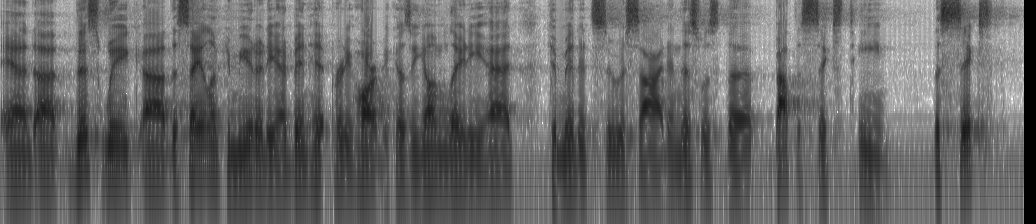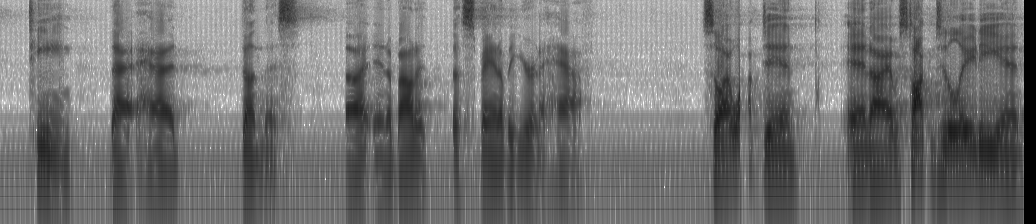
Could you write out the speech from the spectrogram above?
And uh, this week, uh, the Salem community had been hit pretty hard because a young lady had committed suicide, and this was the about the sixth teen, the sixth team that had done this uh, in about a, a span of a year and a half. So I walked in and I was talking to the lady and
